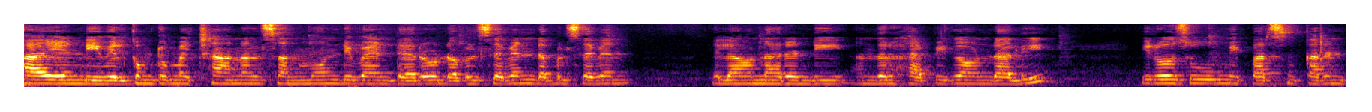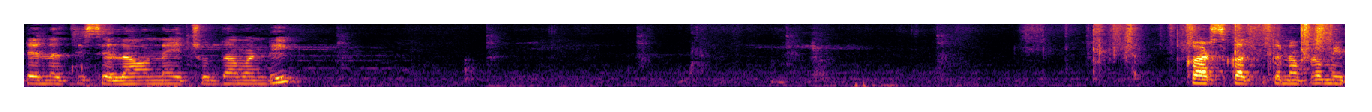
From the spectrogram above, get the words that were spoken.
హాయ్ అండి welcome to my channel Sunmoon divine tarot double seven double seven. ఎలా ఉన్నారండి? అందరూ హ్యాపీగా ఉండాలి. ఈరోజు మీ పర్సన్ కరెంట్ ఎనర్జీస్ ఎలా ఉన్నాయో చూద్దామండి. కార్డ్స్ కలుపుతున్నప్పుడు మీ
